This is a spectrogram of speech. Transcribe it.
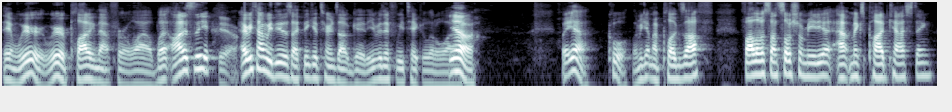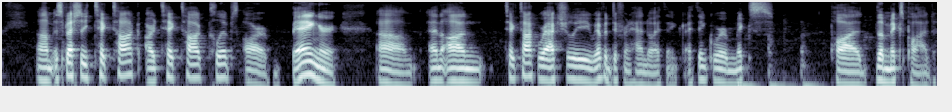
Damn, we're we're plotting that for a while, but honestly, Yeah. every time we do this, I think it turns out good, even if we take a little while. Yeah. But yeah, cool. Let me get my plugs off. Follow us on social media at Mix Podcasting, um, especially TikTok. Our TikTok clips are banger. Um, and on TikTok, we're actually we have a different handle. I think. I think we're Mix Pod, the Mix Pod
